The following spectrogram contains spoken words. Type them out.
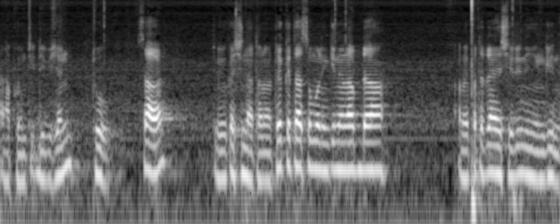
ana point division 2 sawa? Tuweka 25 tuweke ta somo lingine labda amepata tena 20 nyingine.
